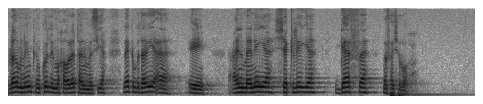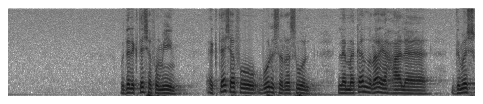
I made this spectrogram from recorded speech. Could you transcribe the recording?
رغم إنه يمكن كل المحاورات عن المسيح لكن بطريقة إيه؟ علمانية شكلية جافة ما فيهاش روح. وده اللي اكتشفوا مين؟ اكتشفوا بولس الرسول لما كان رايح على دمشق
